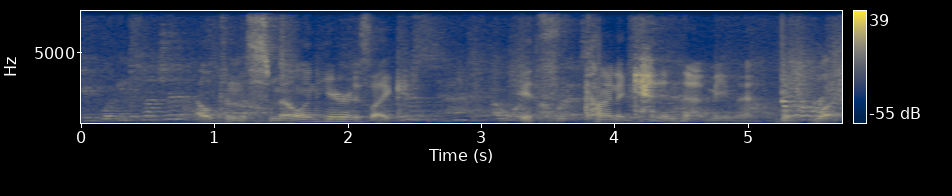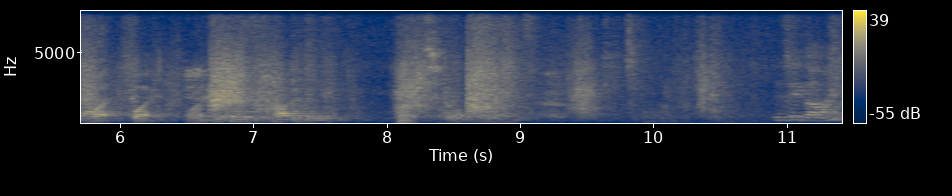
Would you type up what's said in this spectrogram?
You wouldn't touch it? Elton, the smell in here is like, it's kind of getting at me, man. What? What? What? What? What? Is it going?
